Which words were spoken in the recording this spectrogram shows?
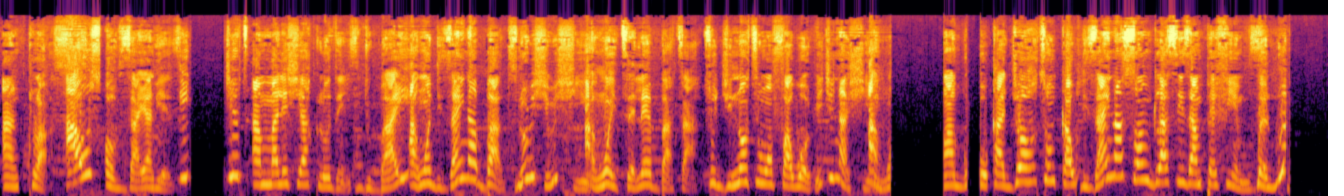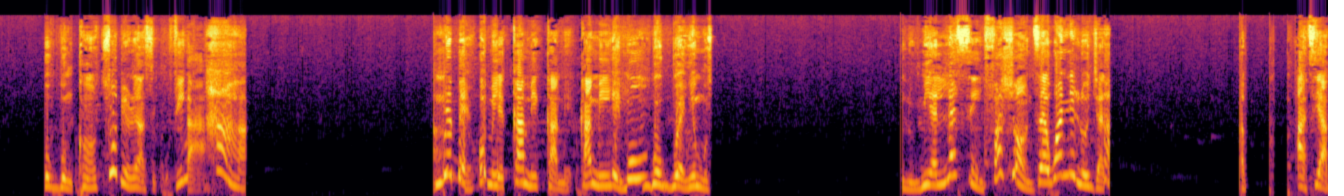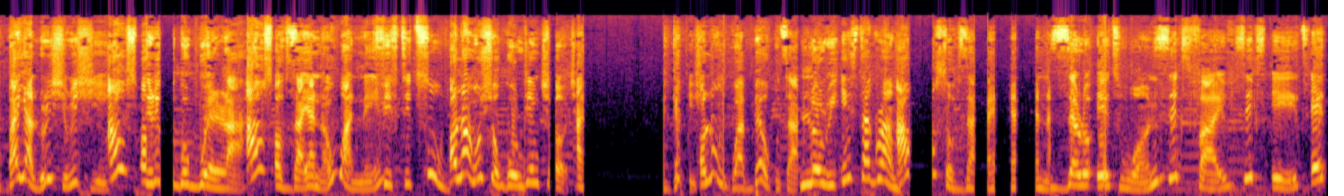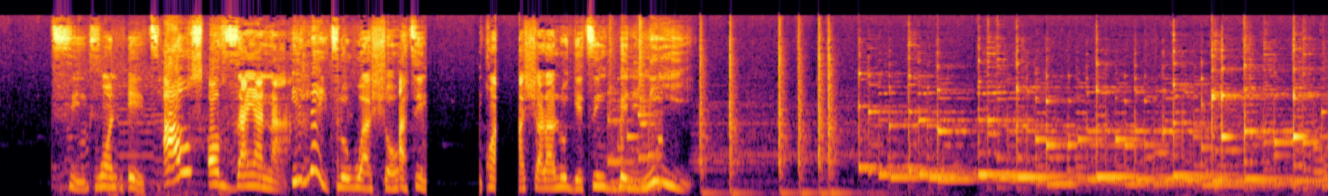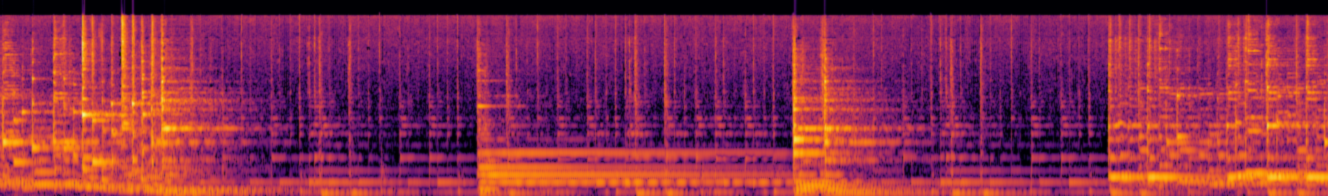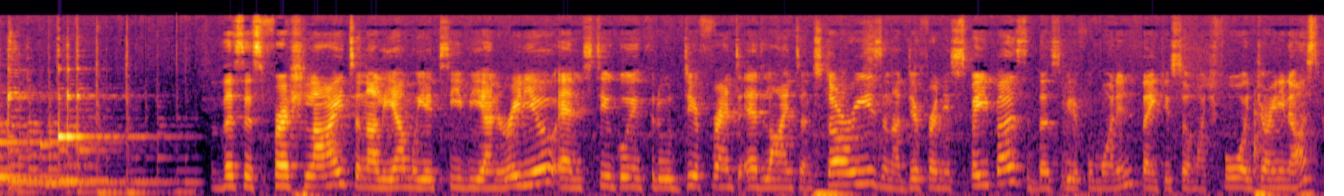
and class. House of Zayana yes. Egypt and Malaysia clothing Dubai àwọn designer bags lóríṣiríṣi àwọn ìtẹ̀lẹ̀ bàtà tó jiná tí wọ́n fawọ́ original ṣe àwọn ago kájọ tó ń ka designer sunglasses and perfumes pẹ̀lú gbogbo nǹkan tóbìnrin àsìkò fi gbà. níbẹ̀ ó mi kámi kámi èmú gbogbo ẹ̀yin mùsùlùmí ẹlẹ́sìn fashion tẹ wá nílò jà àti àbáyà lóríṣiríṣi. House of ìrírí gbogbo ẹ̀rà. House of Zayana wà ní fifty two ọlọ́run ṣògo redeem church àgẹ́bí ọlọ́run wà Abẹ́òkúta. Lórí Instagram house of Zayana zero eight one six five six eight eight six one eight. House of Zayana ilé ìtìlówó aṣọ àti nǹkan aṣaralóge tí ń gbéni níyì. This is Fresh Light on Aliamoye TV and radio, and still going through different headlines and stories in our different newspapers this beautiful morning. Thank you so much for joining us.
